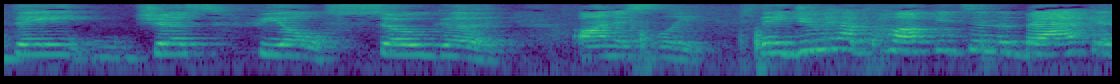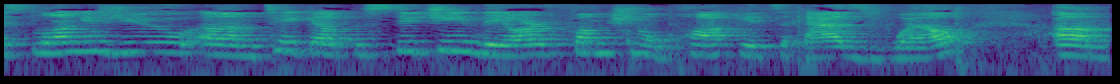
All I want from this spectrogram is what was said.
they just feel so good, honestly. They do have pockets in the back. As long as you um, take out the stitching, they are functional pockets as well. Um,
